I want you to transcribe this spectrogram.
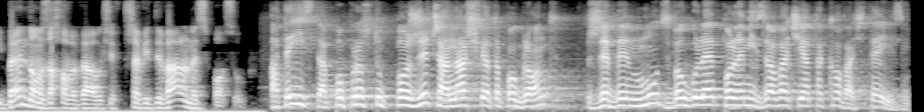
i będą zachowywały się w przewidywalny sposób. Ateista po prostu pożycza nasz światopogląd, żeby móc w ogóle polemizować i atakować teizm.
